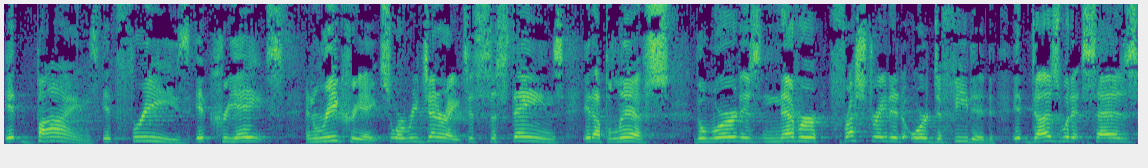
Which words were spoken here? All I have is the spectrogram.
it binds, it frees, it creates and recreates or regenerates, it sustains, it uplifts. The word is never frustrated or defeated. It does what it says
